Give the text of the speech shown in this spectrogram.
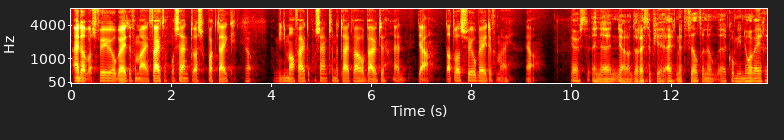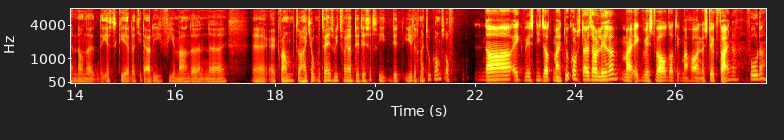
En dat was veel beter voor mij. 50% was praktijk. Ja. Minimaal 50% van de tijd waren we buiten. En ja, dat was veel beter voor mij. Ja. Juist. En eh, ja, nou, de rest heb je eigenlijk net verteld. En dan eh, kom je in Noorwegen. En dan eh, de eerste keer dat je daar die vier maanden kwam, toen had je ook meteen zoiets van, ja, dit is het. Hier, dit, hier ligt mijn toekomst. Of Nou, ik wist niet dat mijn toekomst daar zou liggen. Maar ik wist wel dat ik me gewoon een stuk fijner voelde.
